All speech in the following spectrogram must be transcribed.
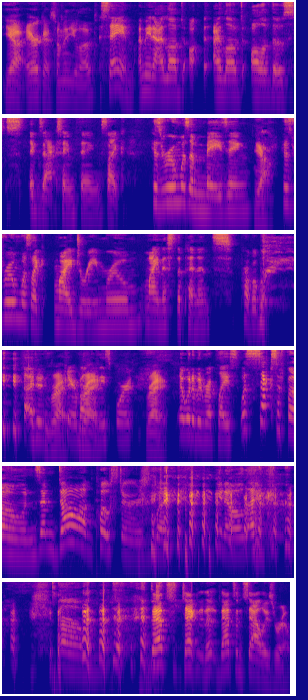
Yeah, Erica, something you loved? Same. I mean, I loved I loved all of those exact same things. Like his room was amazing. Yeah. His room was like my dream room, minus the pennants. Probably, I didn't Right, care about right. any sport. Right. It would have been replaced with saxophones and dog posters. But you know, like um, that's tech, that's in Sally's room.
